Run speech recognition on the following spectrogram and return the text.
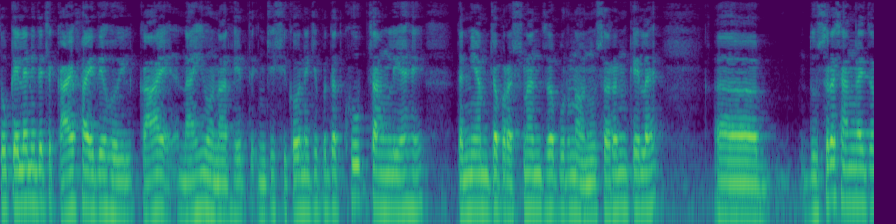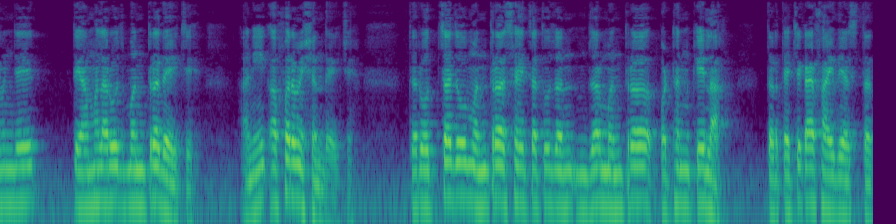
तो केल्याने त्याचे काय फायदे होईल काय नाही होणार हे त्यांची शिकवण्याची पद्धत खूप चांगली आहे. त्यांनी आमच्या प्रश्नांचं पूर्ण अनुसरण केलं आहे दुसरं सांगायचं म्हणजे ते आम्हाला रोज मंत्र द्यायचे आणि एक अफर्मेशन द्यायचे. तर रोजचा जो मंत्र असायचा तो जन जर मंत्र पठन केला तर त्याचे काय फायदे असतात?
